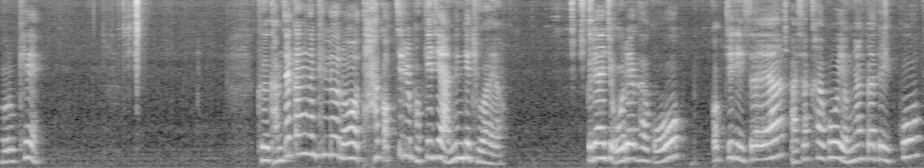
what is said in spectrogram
이렇게 그 감자 깎는 필러로 다 껍질을 벗기지 않는 게 좋아요. 그래야지 오래 가고 껍질이 있어야 아삭하고 영양가도 있고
